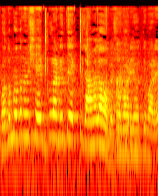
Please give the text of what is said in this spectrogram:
প্রথম প্রথম এই শেপগুলো নিতে একটু ঝামেলা হবে, সবারই হতে পারে।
